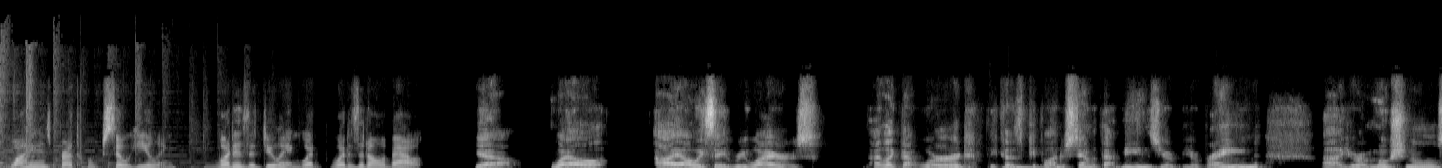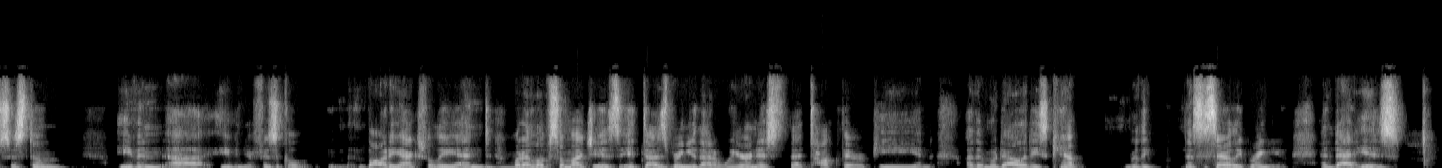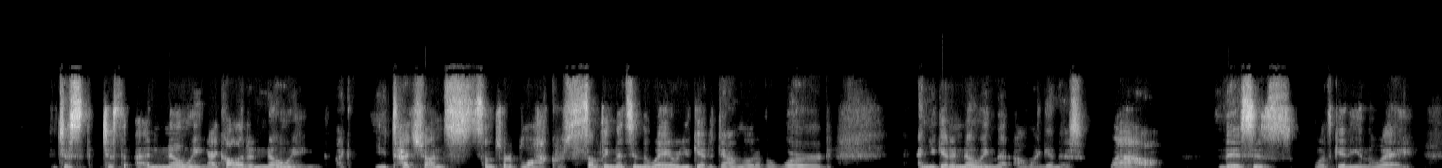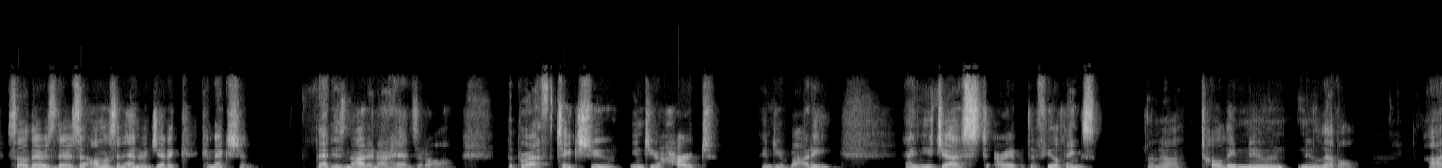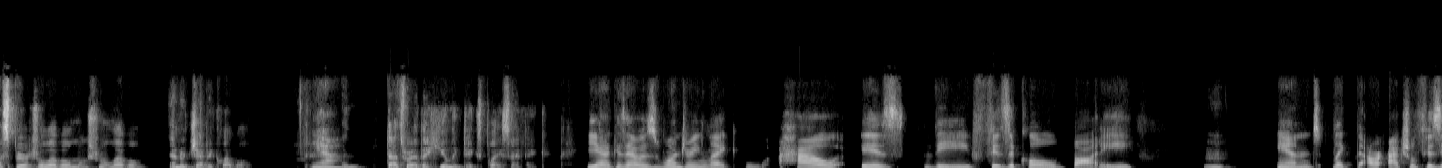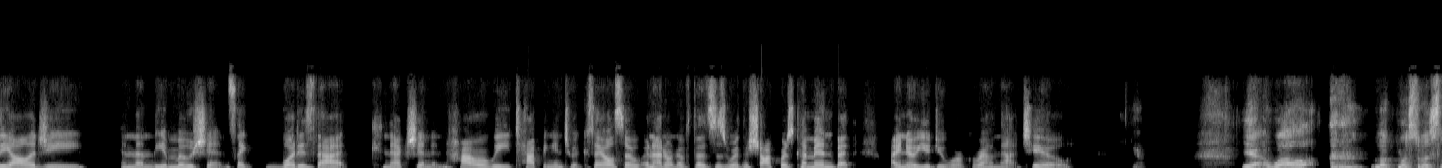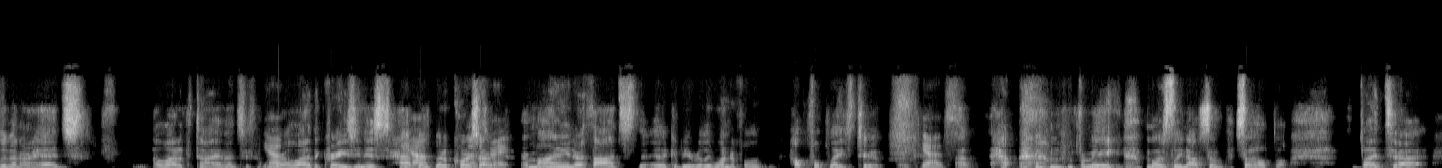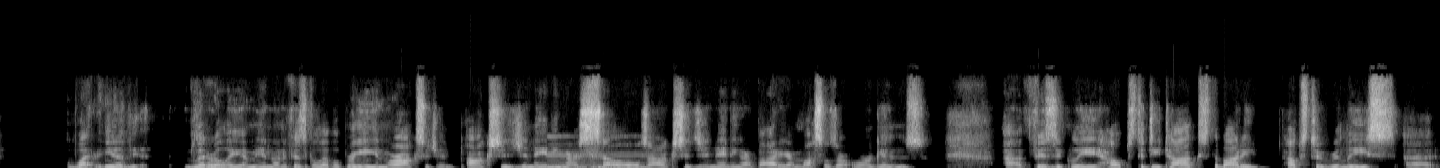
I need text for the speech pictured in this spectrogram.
Why is breathwork so healing? What is it doing? What what is it all about? Yeah. Well, I always say it rewires. I like that word because mm. people understand what that means. Your your brain, uh, your emotional system, even uh, even your physical body actually and mm-hmm. what i love so much is it does bring you that awareness that talk therapy and other modalities can't really necessarily bring you and that is just just a knowing i call it a knowing like you touch on some sort of block or something that's in the way or you get a download of a word and you get a knowing that oh my goodness wow this is what's getting in the way so there's there's almost an energetic connection that is not in our heads at all. The breath takes you into your heart, into your body, and you just are able to feel things on a totally new new level, uh, spiritual level, emotional level, energetic level. Yeah, and that's where the healing takes place. I think. Yeah, because I was wondering, like, how is the physical body mm. And like the, our actual physiology and then the emotions like what is that connection and how are we tapping into it because i also and i don't know if this is where the chakras come in but i know you mm-hmm. do work around that too yeah yeah well look most of us live in our heads a lot of the time that's yep. where a lot of the craziness happens yep. but of course our, right. our mind our thoughts it could be a really wonderful helpful place too yes uh, for me mostly not so so helpful but uh what you know the, literally, I mean, on a physical level, bringing in more oxygen, oxygenating mm. our cells, mm. oxygenating our body, our muscles, our organs. Uh, physically helps to detox the body, helps to release, uh,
